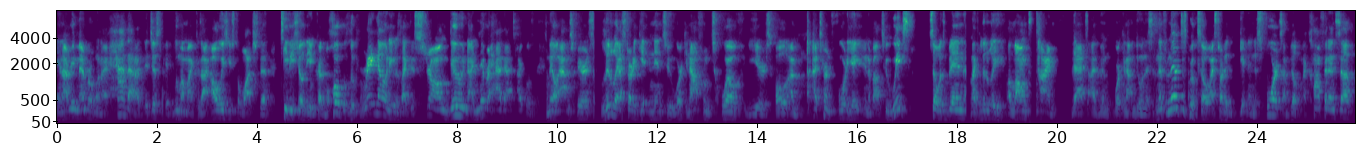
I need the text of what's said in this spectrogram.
And I remember when I had that, I, it just it blew my mind because I always used to watch the TV show The Incredible Hulk with Lou Ferrigno, and he was like this strong dude. And I never had that type of male atmosphere. And so literally I started getting into working out from 12 years old. I'm I turned 48 in about two weeks. So it's been like literally a long time that I've been working out and doing this. And then from there, it just grew. So I started getting into sports. I built my confidence up.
